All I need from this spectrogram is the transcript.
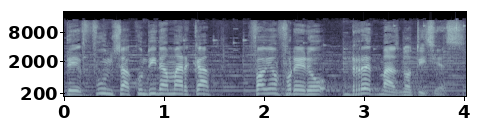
de Funza, Cundinamarca. Fabián Forero, Red Más Noticias.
